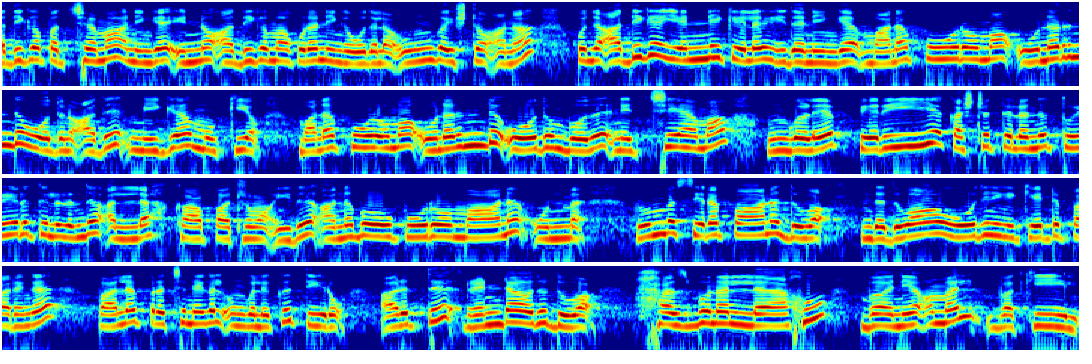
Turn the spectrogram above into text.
அதிகபட்சமாக நீங்கள் இன்னும் அதிகமாக கூட நீங்கள் ஓதலாம். உங்கள் இஷ்டம். ஆனால் கொஞ்சம் அதிக எண்ணிக்கையில் இதை நீங்கள் மனப்பூர்வமாக உணர்ந்து ஓதணும். அது மிக முக்கியம். மனப்பூர்வமாக உணர்ந்து ஓதும்போது நிச்சயமாக உங்களுடைய பெரிய கஷ்டத்திலேருந்து துயரத்திலிருந்து அல்லாஹ் காப்பாற்றுவான். இது அனுபவபூர்வமான உண்மை. ரொம்ப சிறப்பான துவா. இந்த துவாவை ஓதி நீங்கள் கேட்டு பாருங்கள் பல பிரச்சனைகள் உங்களுக்கு தீரும். அடுத்து ரெண்டாவது துவா. ஹஸ்புனல்லாஹு வ நிஅமல் வக்கீல்.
